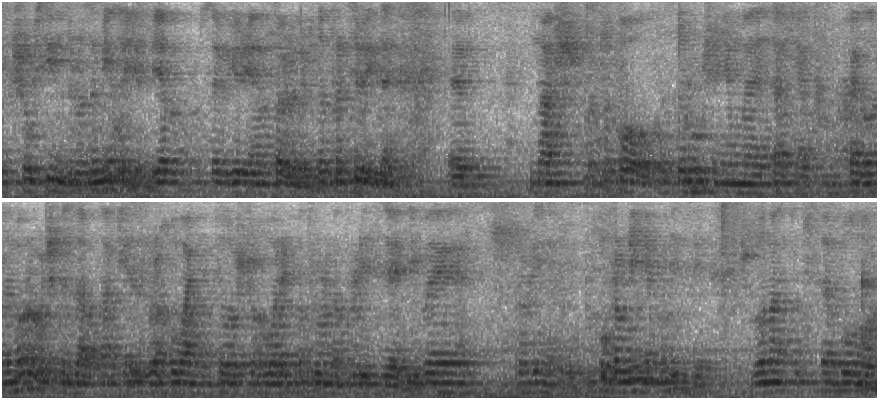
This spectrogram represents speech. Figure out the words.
якщо всім зрозуміло є, то я би попросив Юрій Анатолійович, допрацюйте е, наш протокол з дорученнями, так як Михайло Григорович казав, так і з врахуванням того, що говорить патрульна поліція, і ви Управління поліції. управління поліції, щоб у нас тут все було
